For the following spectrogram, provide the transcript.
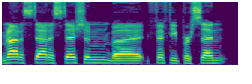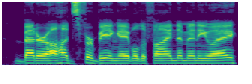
I'm not a statistician, but 50% better odds for being able to find them anyway.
